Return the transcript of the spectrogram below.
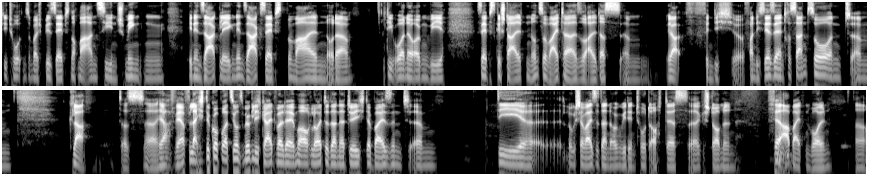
die Toten zum Beispiel selbst nochmal anziehen, schminken, in den Sarg legen, den Sarg selbst bemalen oder die Urne irgendwie selbst gestalten und so weiter. Also all das, ähm, ja, finde ich, äh, fand ich sehr, sehr interessant so und ähm, klar, das äh, ja, wäre vielleicht eine Kooperationsmöglichkeit, weil da immer auch Leute dann natürlich dabei sind, ähm, die äh, logischerweise dann irgendwie den Tod auch des äh, Gestorbenen verarbeiten wollen. Ja.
